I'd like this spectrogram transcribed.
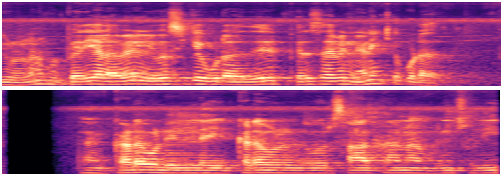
இவனெல்லாம் நம்ம பெரிய அளவே யோசிக்கக்கூடாது பெருசாகவே நினைக்கக்கூடாது கடவுள் இல்லை கடவுள் ஒரு சாத்தான் அப்படின்னு சொல்லி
